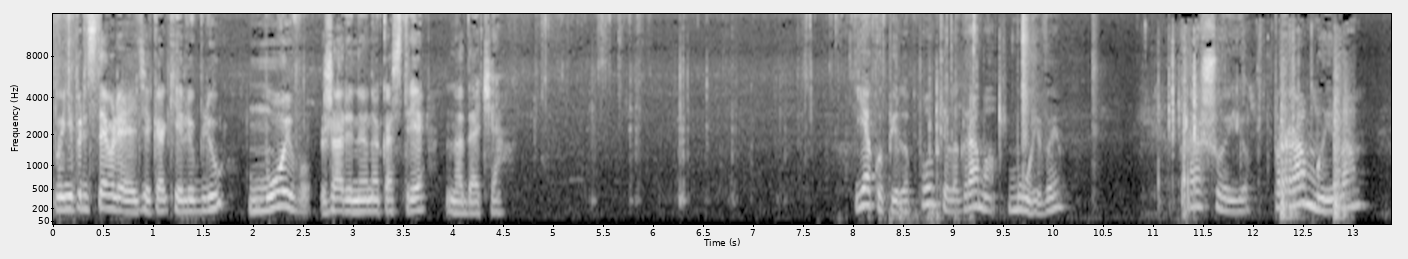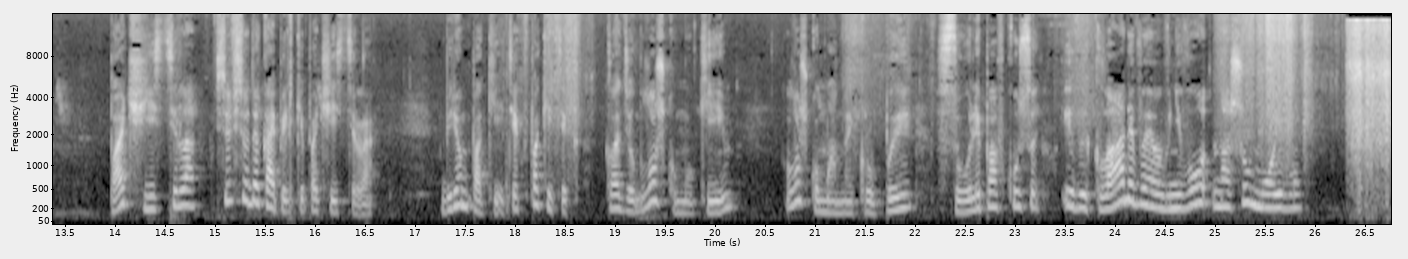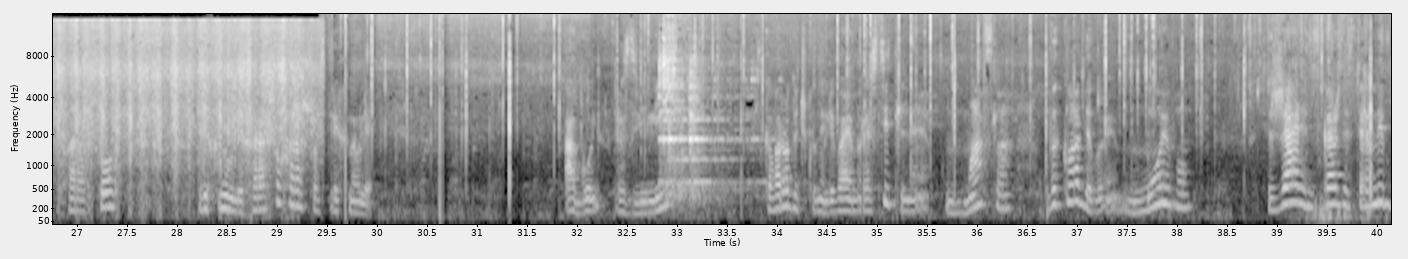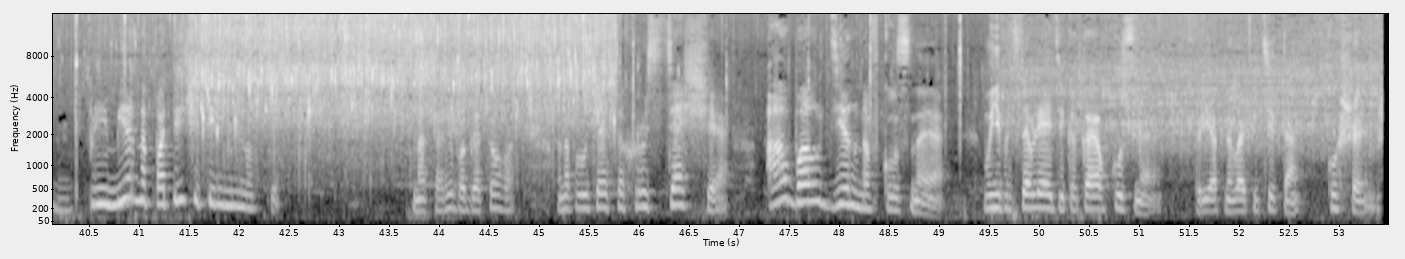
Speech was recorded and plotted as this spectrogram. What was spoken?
Вы не представляете, как я люблю мойву, жареную на костре на даче. Я купила полкилограмма мойвы, хорошо ее промыла, почистила, все-все до капельки почистила. Берем пакетик, в пакетик кладем ложку муки, ложку манной крупы, соли по вкусу и выкладываем в него нашу мойву. Хорошо встряхнули, хорошо-хорошо встряхнули. Огонь развели. В сковородочку наливаем растительное масло, выкладываем мойву. Жарим с каждой стороны примерно по 3-4 минутки. Наша рыба готова. Она получается хрустящая, обалденно вкусная. Вы не представляете, какая вкусная. Приятного аппетита. Кушаем.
